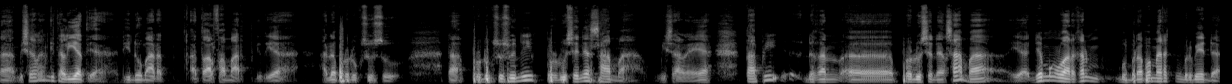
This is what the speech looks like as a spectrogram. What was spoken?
Nah, misalnya kita lihat ya di Indomaret atau Alfamart gitu ya ada produk susu. Nah, produk susu ini produsennya sama misalnya ya, tapi dengan uh, produsen yang sama ya dia mengeluarkan beberapa merek yang berbeda.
